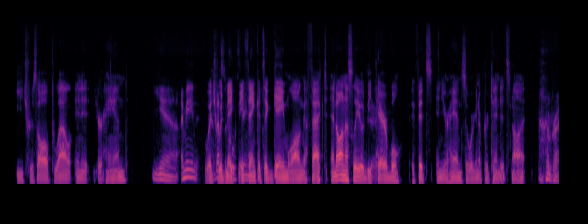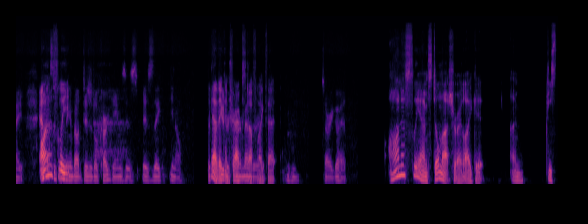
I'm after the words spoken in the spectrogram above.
each resolved while in it your hand, Yeah, I mean, which would make me thing. think it's a game long effect. And honestly, it would be Exactly. terrible if it's in your hand. So we're gonna pretend it's not. right. And that's the cool Honestly- thing about digital card games is is they, you know, the yeah, they can track stuff remember like that. Mhm. Sorry, go ahead. Honestly, I'm still not sure I like it. I'm just,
